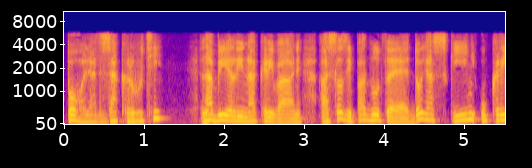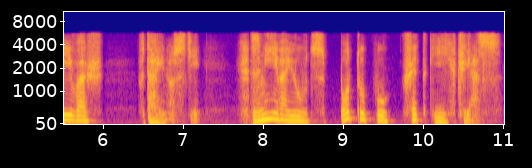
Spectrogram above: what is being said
pohľad zakrúti, na bieli a slzy padnuté do jaskýň ukrývaš v tajnosti, zmývajúc potupu všetkých čias.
